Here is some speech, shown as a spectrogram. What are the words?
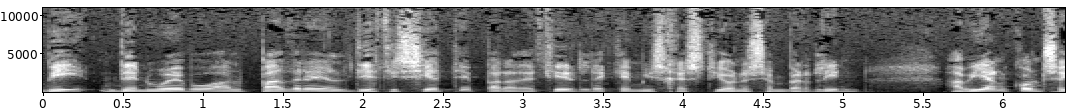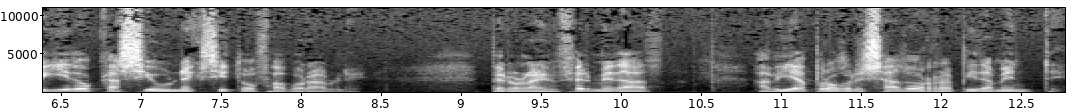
Vi de nuevo al padre el 17 para decirle que mis gestiones en Berlín habían conseguido casi un éxito favorable, pero la enfermedad había progresado rápidamente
